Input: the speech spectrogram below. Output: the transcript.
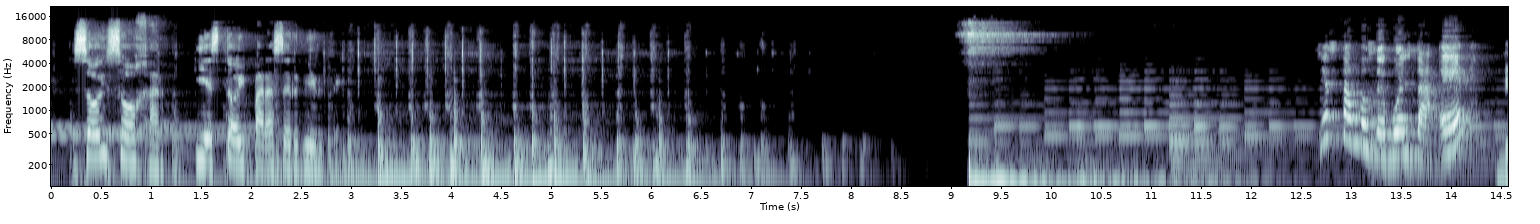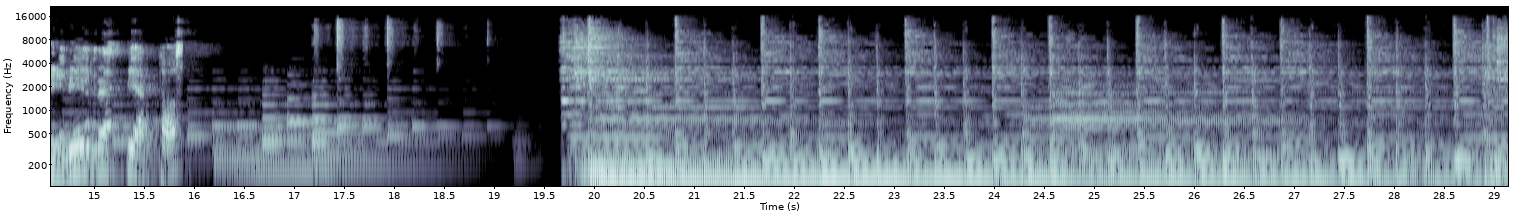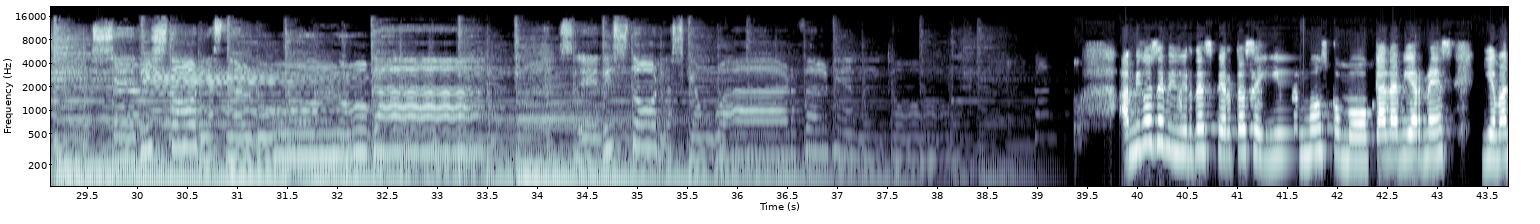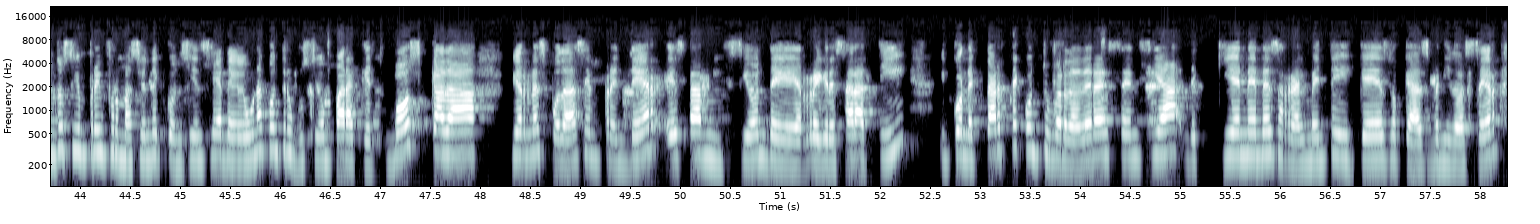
Soy Sohar y estoy para servirte. Ya estamos de vuelta en Vivir, despiertos. Amigos de Vivir Despiertos, seguimos como cada viernes llevando siempre información de conciencia de una contribución para que vos cada viernes puedas emprender esta misión de regresar a ti y conectarte con tu verdadera esencia de quién eres realmente y qué es lo que has venido a hacer.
